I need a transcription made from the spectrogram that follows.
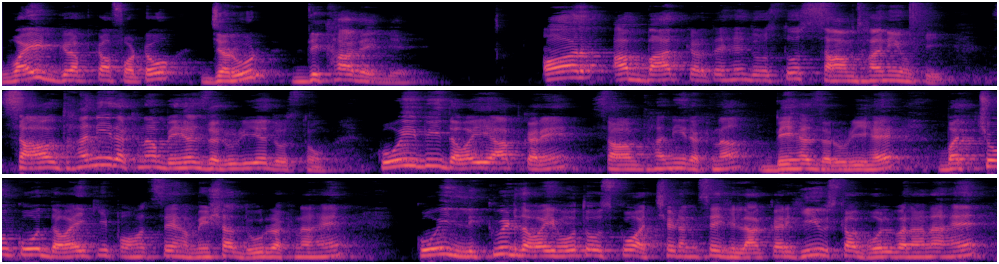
व्हाइट ग्रब का फ़ोटो ज़रूर दिखा देंगे। और अब बात करते हैं दोस्तों सावधानियों की। सावधानी रखना बेहद ज़रूरी है दोस्तों। कोई भी दवाई आप करें, सावधानी रखना बेहद ज़रूरी है। बच्चों को दवाई की पहुँच से हमेशा दूर रखना है। कोई लिक्विड दवाई हो तो उसको अच्छे ढंग से हिलाकर ही उसका घोल बनाना है।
